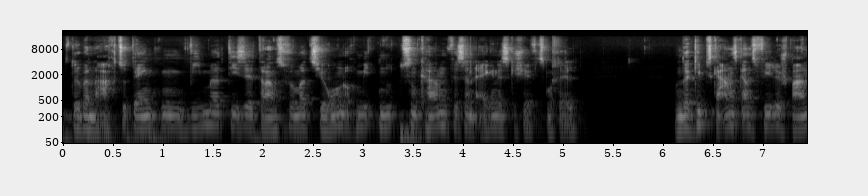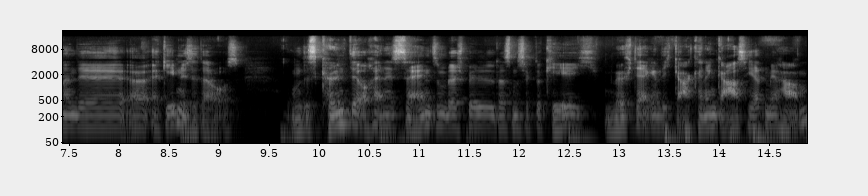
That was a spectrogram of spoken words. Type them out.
darüber nachzudenken, wie man diese Transformation auch mitnutzen kann für sein eigenes Geschäftsmodell. Und da gibt's ganz, ganz viele spannende äh, Ergebnisse daraus. Und es könnte auch eines sein, zum Beispiel, dass man sagt, okay, ich möchte eigentlich gar keinen Gasherd mehr haben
